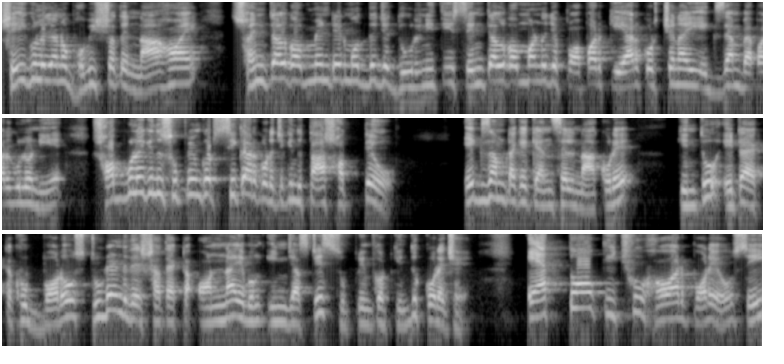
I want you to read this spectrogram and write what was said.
সেইগুলো যেন ভবিষ্যতে না হয় সেন্ট্রাল গভর্নমেন্টের মধ্যে যে দুর্নীতি সেন্ট্রাল গভর্নমেন্টও যে প্রপার কেয়ার করছে না এই এক্সাম ব্যাপারগুলো নিয়ে, সবগুলোই কিন্তু সুপ্রিম কোর্ট স্বীকার করেছে। কিন্তু তা সত্ত্বেও এক্সামটাকে ক্যান্সেল না করে কিন্তু এটা একটা খুব বড় স্টুডেন্টদের সাথে একটা অন্যায় এবং ইনজাস্টিস সুপ্রিম কোর্ট কিন্তু করেছে। এত কিছু হওয়ার পরেও সেই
